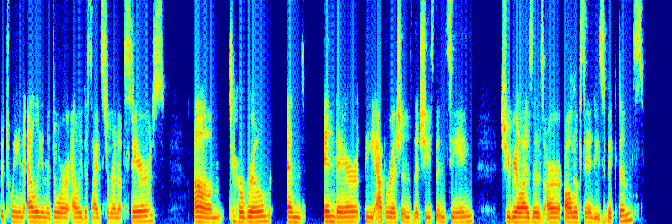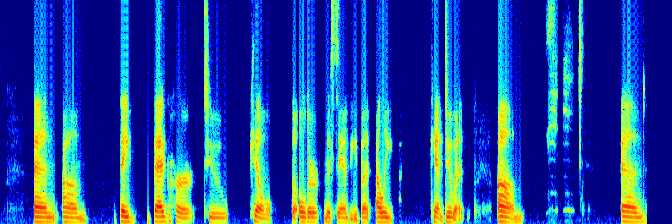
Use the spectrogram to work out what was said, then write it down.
between Ellie and the door. Ellie decides to run upstairs um, to her room, and in there, the apparitions that she's been seeing, she realizes are all of Sandy's victims, and um, they beg her to kill the older Miss Sandy, but Ellie can't do it. Um, and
